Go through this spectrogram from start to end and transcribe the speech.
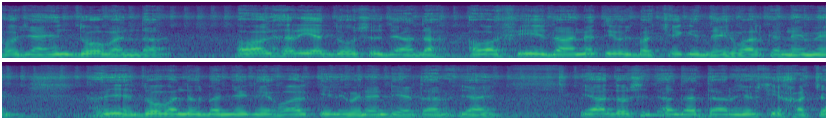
ہو جائیں دو بندہ اور اکثر یا دو سے زیادہ۔ اور فی دانت اس بچے کی دیکھ بھال کرنے میں۔ ہاں جی دو بندے اس بندے کی دیکھ بھال کے لیے والنٹیئر تیار ہو جائے یا دو سے زیادہ تیار ہو جائے اس کی خرچہ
